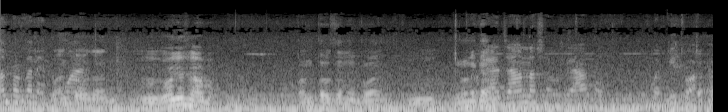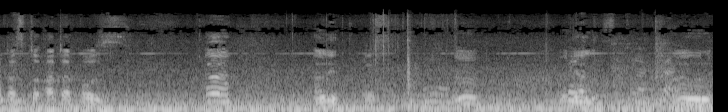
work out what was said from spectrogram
One thousand and one. 1000 Mm, onyesha hapa. 1001 Mm. inaonekana Hajaona shauri yako. Umepitwa. ata ata ata pause Eh. Ali. yes Mm. Huyu ni Ali. Ah, huyu ni-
